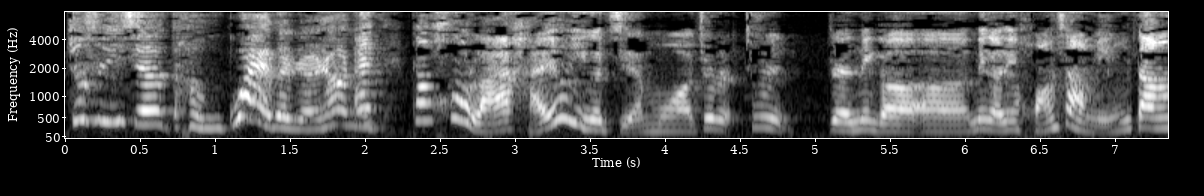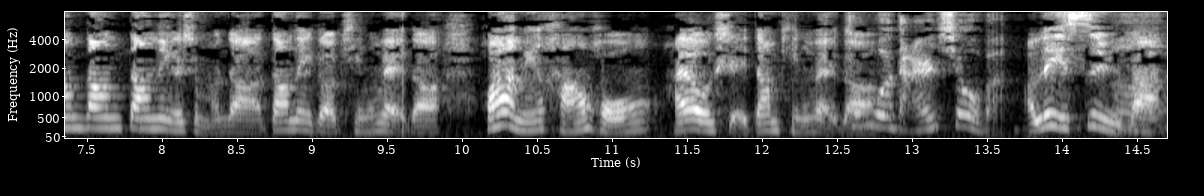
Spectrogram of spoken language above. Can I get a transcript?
就是一些很怪的人。然后哎，到后来还有一个节目，就是就是。的那个呃，那个那个黄晓明当当当那个什么的，当那个评委的，黄晓明、韩红，还有谁当评委的？中国达人秀吧，啊，类似于吧。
